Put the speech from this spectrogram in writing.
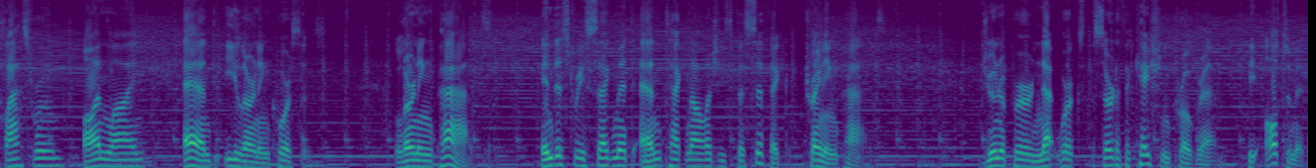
classroom, online, and e-learning courses. Learning paths, industry segment and technology specific training paths. Juniper Networks Certification Program, the ultimate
